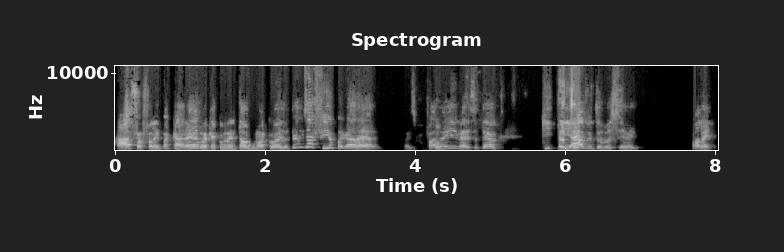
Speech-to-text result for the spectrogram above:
Rafa, falei pra caramba, quer comentar alguma coisa? Eu tenho um desafio pra galera. Mas fala aí, velho. Você tem. Que, que tenho... hábito você. Fala aí.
